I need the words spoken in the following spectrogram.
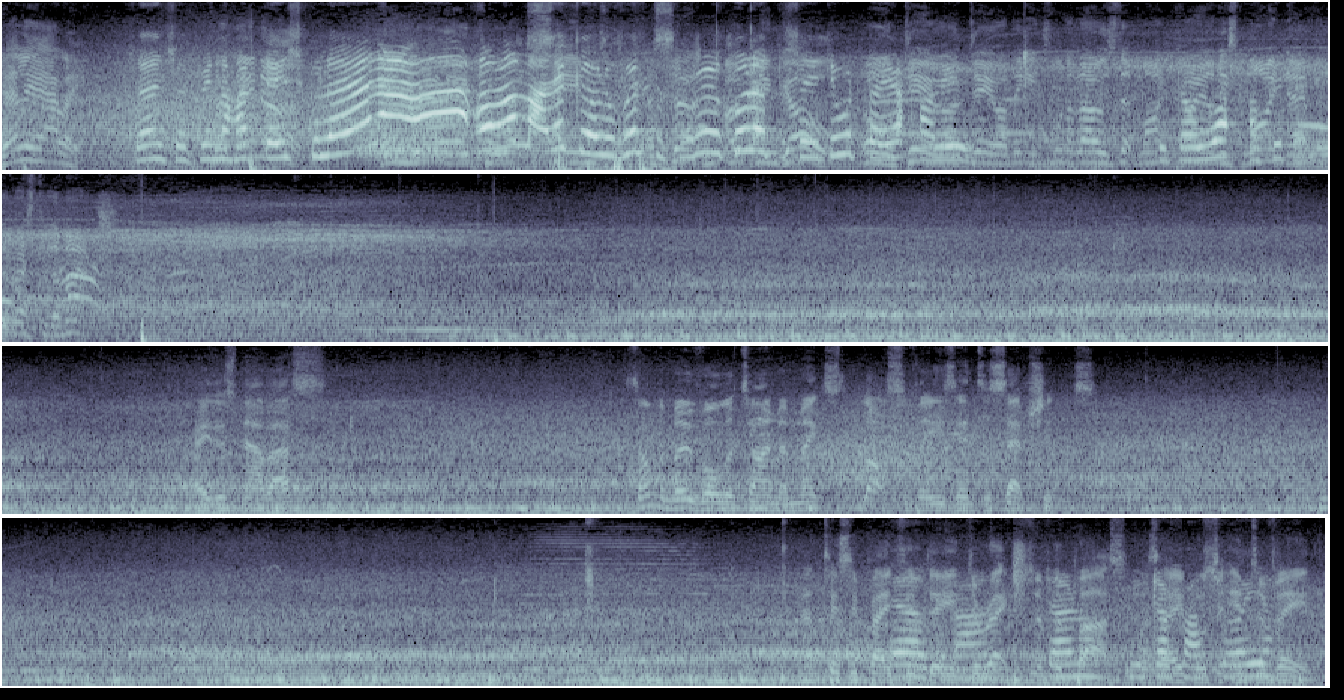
Dele Ali. عشان شايفين حتى يسكولا انا حرام عليك يا روبرتو فيرمينو كلها تسيتي Oh وتريح dear, oh عليه dear. I Navas. He's on the move all the time and makes lots of these interceptions. Anticipated Yeah, the good on. direction of the Done. pass and was Kita able to pass, oh, yeah. intervene.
